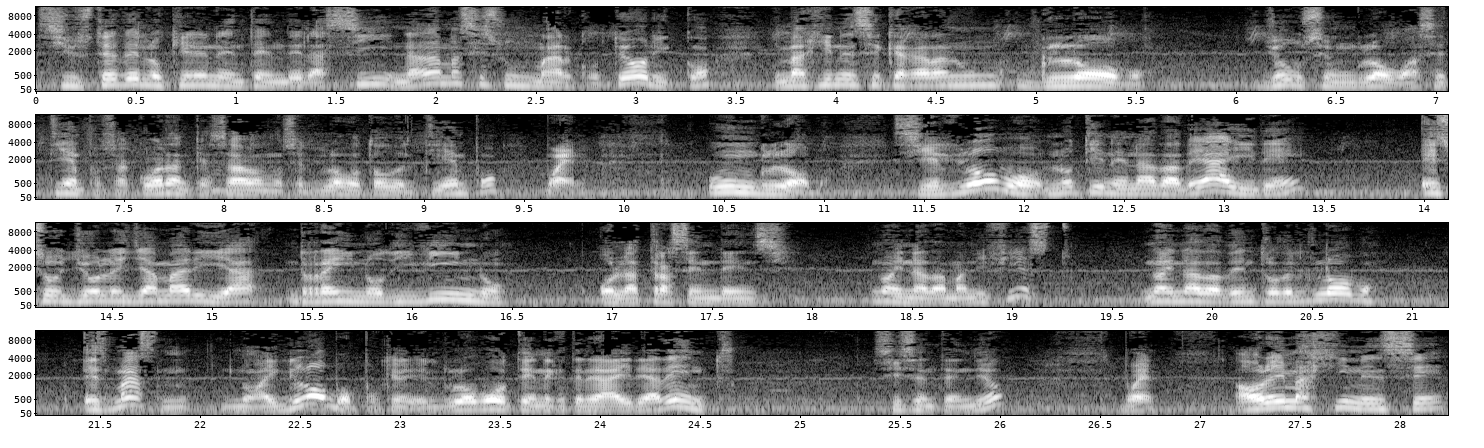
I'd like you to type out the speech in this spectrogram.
Si ustedes lo quieren entender así, nada más es un marco teórico. Imagínense que agarran un globo. Yo usé un globo hace tiempo, ¿se acuerdan que usábamos el globo todo el tiempo? Bueno, un globo. Si el globo no tiene nada de aire, eso yo le llamaría reino divino o la trascendencia. No hay nada manifiesto, no hay nada dentro del globo. Es más, no hay globo, porque el globo tiene que tener aire adentro. ¿Sí se entendió? Bueno, ahora imagínense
